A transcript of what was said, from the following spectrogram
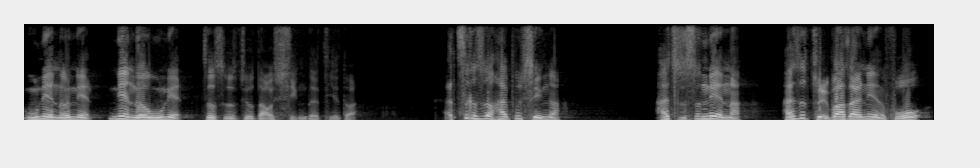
无念而念，念而无念，这时候就到行的阶段。啊，这个时候还不行啊，还只是念呢，还是嘴巴在念佛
